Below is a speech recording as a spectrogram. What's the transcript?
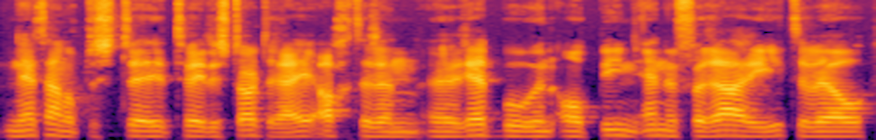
net aan op de tweede startrij, achter een Red Bull, een Alpine en een Ferrari. Terwijl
